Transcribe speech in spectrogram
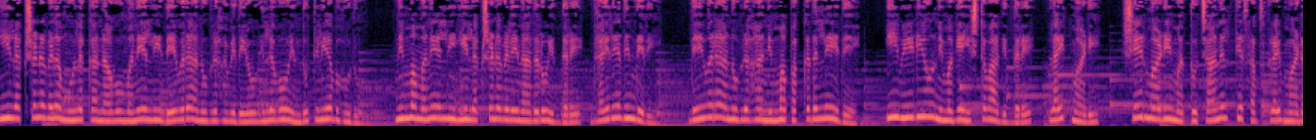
ಈ ಲಕ್ಷಣಗಳ ಮೂಲಕ ನಾವು ಮನೆಯಲ್ಲಿ ದೇವರ ಅನುಗ್ರಹವಿದೆಯೋ ಇಲ್ಲವೋ ಎಂದು ತಿಳಿಯಬಹುದು. ನಿಮ್ಮ ಮನೆಯಲ್ಲಿ ಈ ಲಕ್ಷಣಗಳೇನಾದರೂ ಇದ್ದರೆ ಧೈರ್ಯದಿಂದಿರಿ. ದೇವರ ಅನುಗ್ರಹ ನಿಮ್ಮ ಪಕ್ಕದಲ್ಲೇ ಇದೆ. ಈ ವಿಡಿಯೋ ನಿಮಗೆ ಇಷ್ಟವಾಗಿದ್ದರೆ ಲೈಕ್ ಮಾಡಿ, ಶೇರ್ ಮಾಡಿ ಮತ್ತು ಚಾನೆಲ್ಗೆ ಸಬ್ಸ್ಕ್ರೈಬ್ ಮಾಡಬೇಕು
